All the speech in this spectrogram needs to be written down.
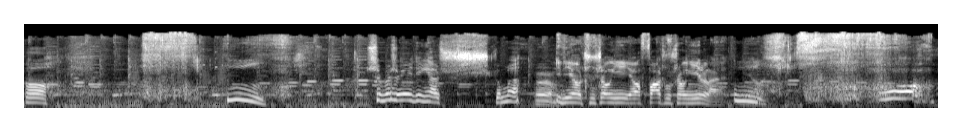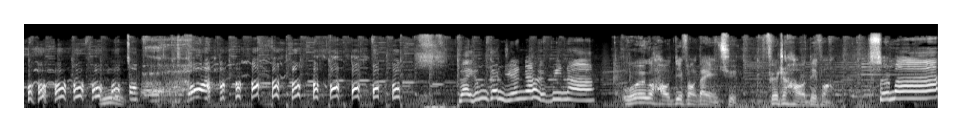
哦，嗯，是不是一定要噓咁啊？一定要出声音，要发出声音来。嗯。哇！哇 喂，咁跟住一陣間去邊啊？我有一个好地方带你去，非常好的地方，是吗？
